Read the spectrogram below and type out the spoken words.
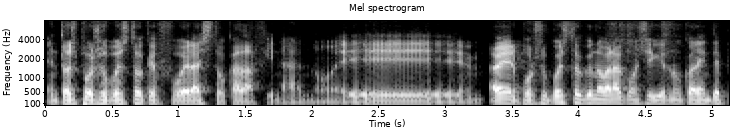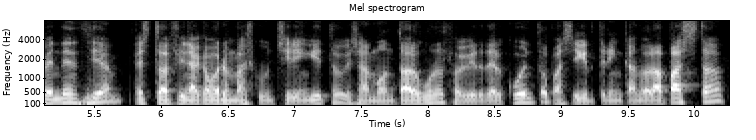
Entonces, por supuesto que fue la estocada final, ¿no? Eh, a ver, por supuesto que no van a conseguir nunca la independencia. Esto al fin y al cabo es más que un chiringuito que se han montado algunos para vivir del cuento, para seguir trincando la pasta.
